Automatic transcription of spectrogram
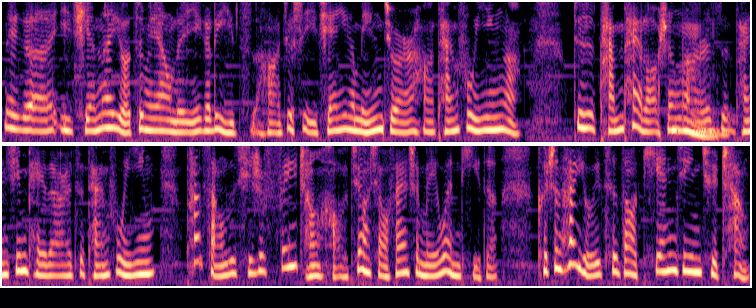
那个以前呢有这么样的一个例子哈，就是以前一个名角儿哈谭富英啊。就是谭派老生的儿子，谭新培的儿子谭富英，他嗓子其实非常好，叫小番是没问题的。可是他有一次到天津去唱，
